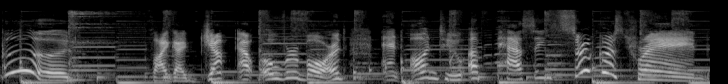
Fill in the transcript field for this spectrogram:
good. Fly Guy jumped out overboard and onto a passing circus train.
